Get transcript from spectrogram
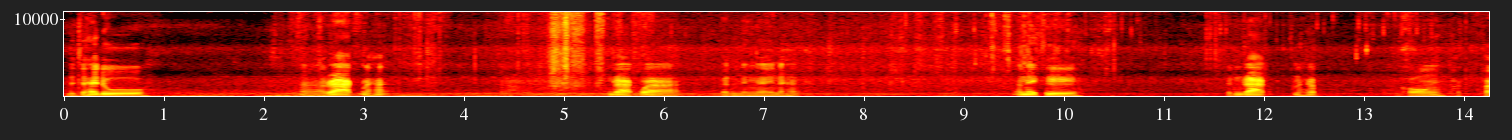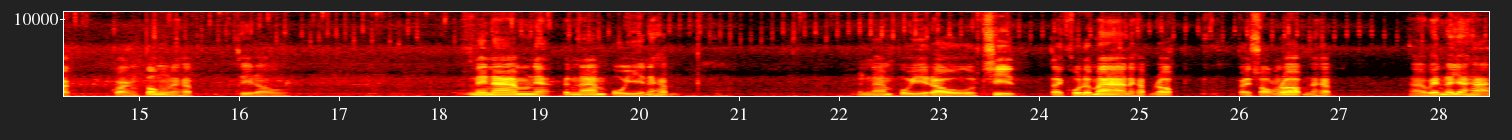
เดี๋ยวจะให้ดูารากนะฮะ รากว่าเป็นยังไงนะฮะ อันนี้คือเป็นราก นะครับ ของผักผักกวางตุ้งนะครับ ที่เรา ในน้ำเนี่ยเป็นน้ำปุ๋ยนะครับ เป็นน้ำปุ๋ยเราฉีดไตโคเดอร์มานะครับ รอบไปสองรอบนะครับเว้นระยะห่าง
